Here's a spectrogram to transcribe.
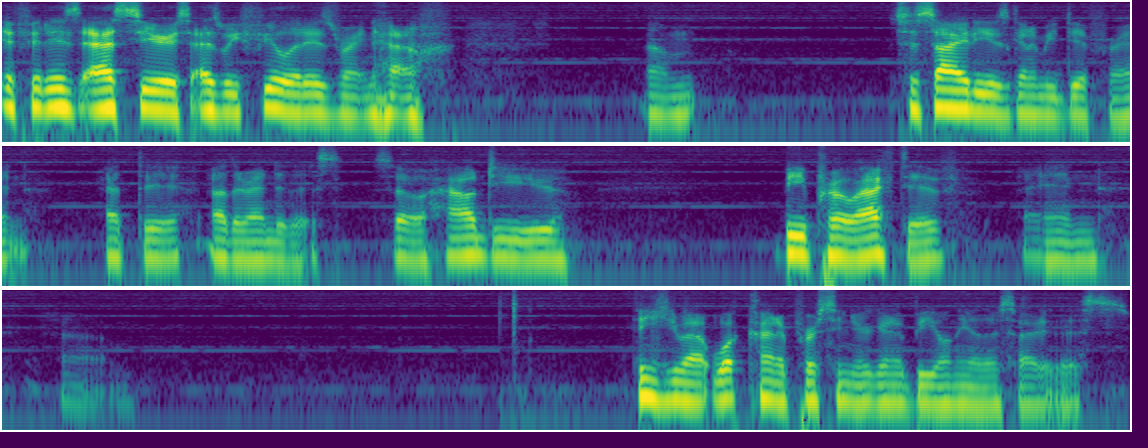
if it is as serious as we feel it is right now, um, society is going to be different at the other end of this. So how do you be proactive in um, thinking about what kind of person you're going to be on the other side of this?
